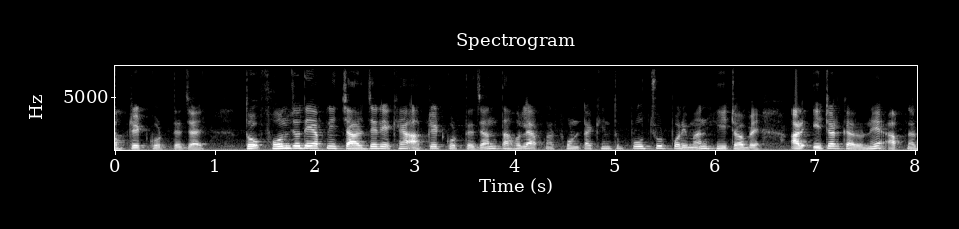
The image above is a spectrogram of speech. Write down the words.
আপডেট করতে যাই। তো ফোন যদি আপনি চার্জে রেখে আপডেট করতে যান, তাহলে আপনার ফোনটা কিন্তু প্রচুর পরিমাণ হিট হবে। আর এটার কারণে আপনার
